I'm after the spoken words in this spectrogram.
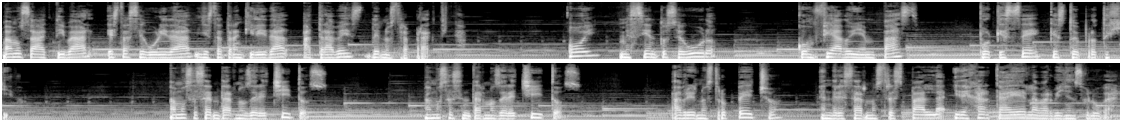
Vamos a activar esta seguridad y esta tranquilidad a través de nuestra práctica. Hoy me siento seguro, confiado y en paz porque sé que estoy protegido. Vamos a sentarnos derechitos Vamos a sentarnos derechitos, abrir nuestro pecho, enderezar nuestra espalda y dejar caer la barbilla en su lugar.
